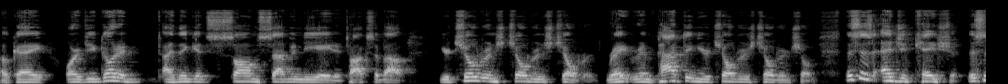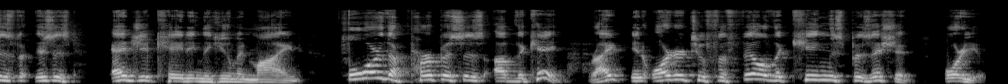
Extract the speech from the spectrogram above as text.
okay or if you go to i think it's psalm 78 it talks about your children's children's children, right? You're impacting your children's children's children. This is education. This is this is educating the human mind for the purposes of the king, right? In order to fulfill the king's position for you.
